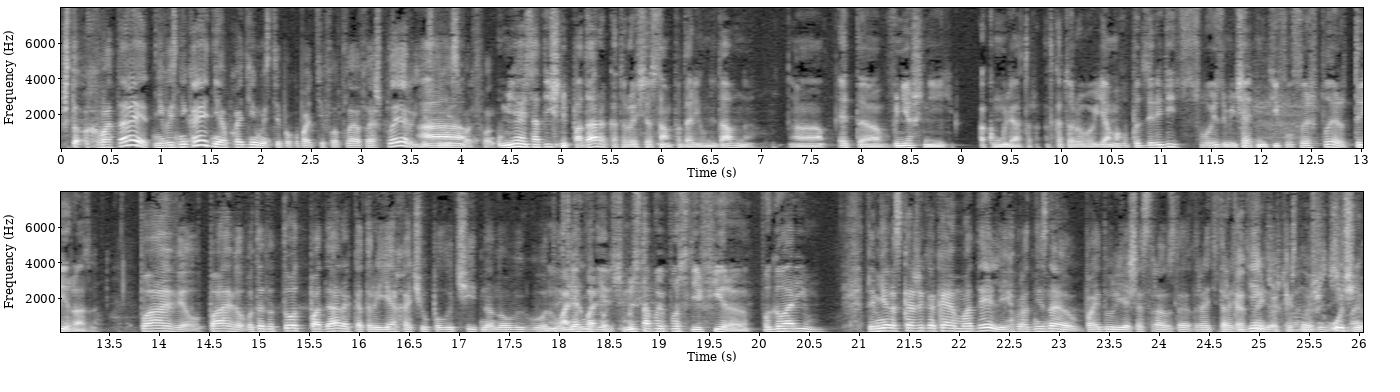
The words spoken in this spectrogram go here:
Что, хватает? Не возникает необходимости покупать Player, если А, есть смартфон? У меня есть отличный подарок, который я себе сам подарил недавно. А, Это внешний аккумулятор, от которого я могу подзарядить свой замечательный Tiflo Flash Player три раза. Павел, Павел, вот это тот подарок, который я хочу получить на Новый год. Ну, Олег не- Валерьевич, мы с тобой после эфира поговорим. Ты мне расскажи, какая модель. Я, правда, не знаю, пойду ли я сейчас сразу тратить, тратить деньги. тебе Конечно, нужен очень, очень, чемодан?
